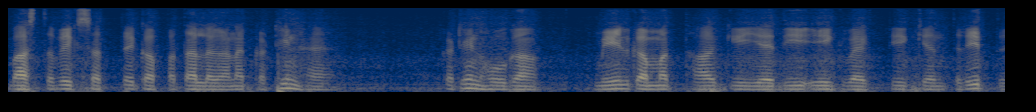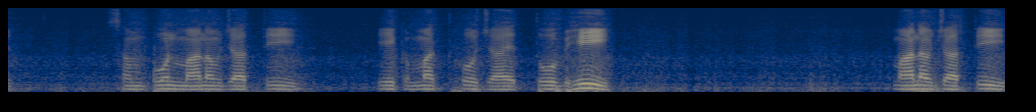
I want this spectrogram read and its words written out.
वास्तविक सत्य का पता लगाना कठिन है। कठिन होगा। मील का मत था कि यदि एक व्यक्ति के अंतरित संपूर्ण मानव जाति एक मत हो जाए तो भी मानव जाति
